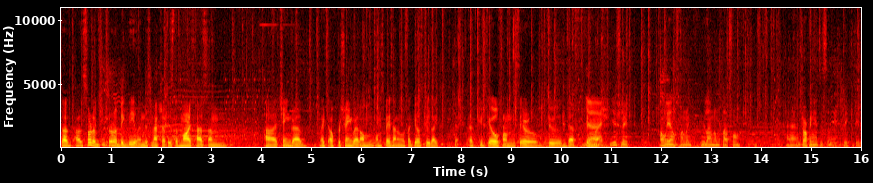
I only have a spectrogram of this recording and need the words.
So uh, sort of sort of a big deal in this matchup is that Marth has some uh, chain grab, like the upper chain grab on, on space animals that goes to like that could go from zero to death pretty Yeah, much. usually only ends when you land on the platform. Uh, dropping it is a big deal.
